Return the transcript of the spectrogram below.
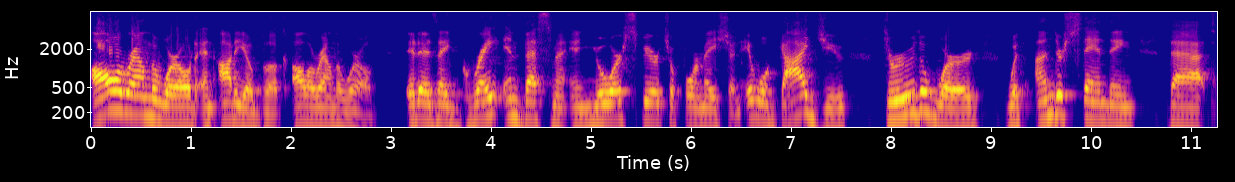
all around the world and audiobook all around the world. It is a great investment in your spiritual formation. It will guide you through the word with understanding that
